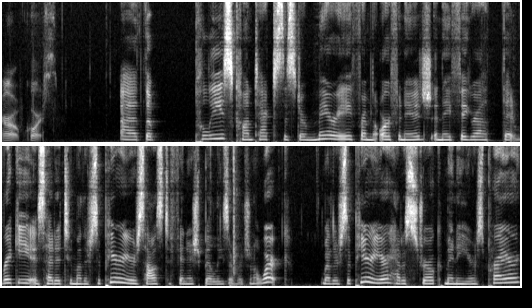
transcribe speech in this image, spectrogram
Oh, of course. Uh, the police contact Sister Mary from the orphanage and they figure out that Ricky is headed to Mother Superior's house to finish Billy's original work. Mother Superior had a stroke many years prior.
